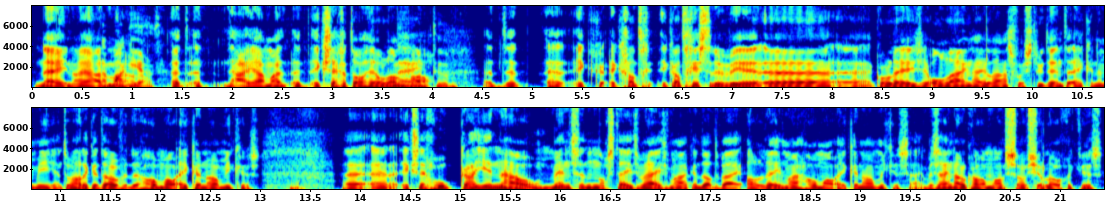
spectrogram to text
Nee, nou ja, Dat maar- maakt niet uit. Het, het, nou ja, maar het- ik zeg het al heel lang, nee, Paul. natuurlijk. Het, het, eh, ik, ik, had, ik had gisteren weer eh, een college online, helaas, voor studenten economie. En toen had ik het over de homo economicus. Hè, en ik zeg, hoe kan je nou mensen nog steeds wijsmaken dat wij alleen maar homo economicus zijn? We zijn ook homo sociologicus.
